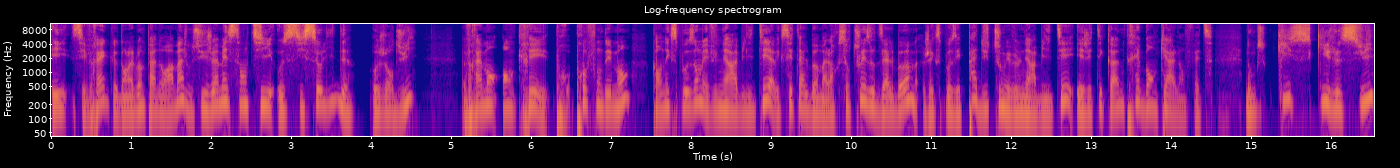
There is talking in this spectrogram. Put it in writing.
Et c'est vrai que dans l'album Panorama, je me suis jamais senti aussi solide aujourd'hui, vraiment ancré pro- profondément, qu'en exposant mes vulnérabilités avec cet album. Alors que sur tous les autres albums, j'exposais pas du tout mes vulnérabilités et j'étais quand même très bancal en fait. Donc qui, qui je suis?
